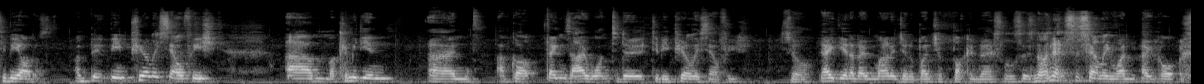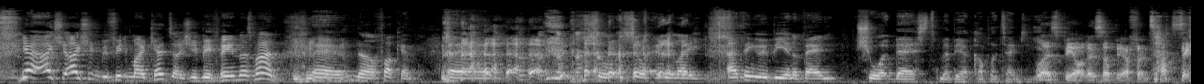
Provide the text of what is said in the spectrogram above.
To be honest, I'm be- being purely selfish. I'm a comedian, and I've got things I want to do to be purely selfish. So the idea about managing a bunch of fucking wrestlers is not necessarily one I go. Yeah, I, sh- I shouldn't be feeding my kids. I should be feeding this man. Uh, no, fuck him. Uh, so, so it'd be like I think it would be an event show at best, maybe a couple of times a year. Let's be honest, it'll be a fantastic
